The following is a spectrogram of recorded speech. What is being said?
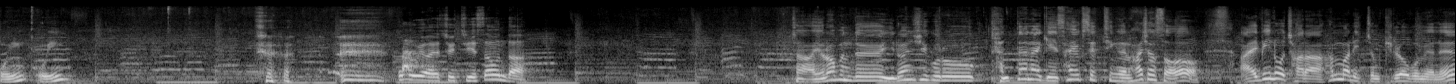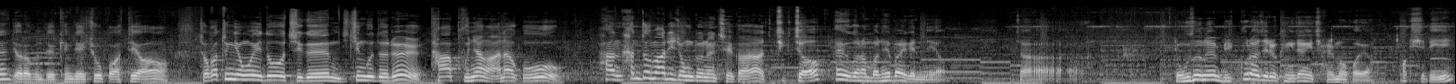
오잉 오잉? 오야 저기 뒤에 싸운다 자 여러분들 이런 식으로 간단하게 사육 세팅을 하셔서 알비노 자라 한 마리 좀 길러보면은 여러분들 굉장히 좋을 것 같아요. 저 같은 경우에도 지금 이 친구들을 다 분양 안 하고 한 한두 마리 정도는 제가 직접 사육을 한번 해봐야겠네요. 자 우선은 미꾸라지를 굉장히 잘 먹어요 확실히.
